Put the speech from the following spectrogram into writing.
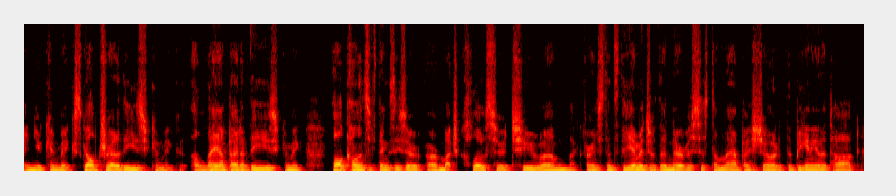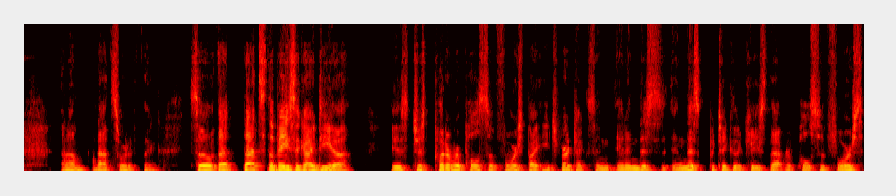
and you can make sculpture out of these. You can make a lamp out of these. You can make all kinds of things. These are are much closer to, um, like for instance, the image of the nervous system lamp I showed at the beginning of the talk, um, that sort of thing. So that that's the basic idea is just put a repulsive force by each vertex. And, and in this in this particular case, that repulsive force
